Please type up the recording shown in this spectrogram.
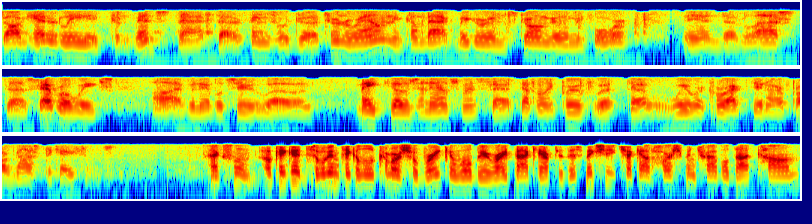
dog-headedly convinced that uh, things would uh, turn around and come back bigger and stronger than before. And uh, the last uh, several weeks, uh, I've been able to uh, make those announcements that definitely proved that uh, we were correct in our prognostications. Excellent. Okay, good. So we're going to take a little commercial break, and we'll be right back after this. Make sure you check out harshmantravel.com.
